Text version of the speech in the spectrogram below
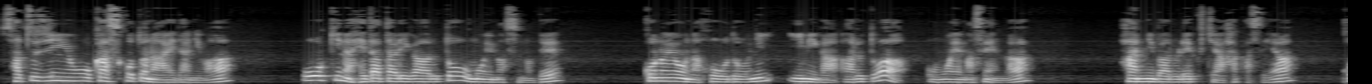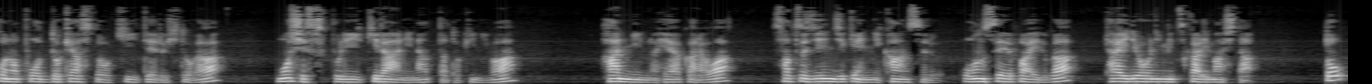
殺人を犯すことの間には大きな隔たりがあると思いますので、このような報道に意味があるとは思えませんが、ハンニバルレクチャー博士や、このポッドキャストを聞いている人が、もしスプリーキラーになった時には、犯人の部屋からは殺人事件に関する音声ファイルが大量に見つかりました、と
